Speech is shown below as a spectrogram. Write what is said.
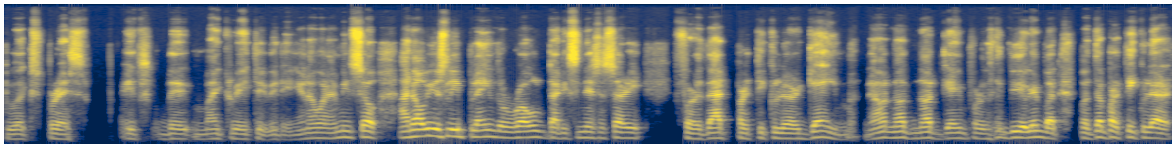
to express it's the my creativity you know what i mean? So and obviously playing the role that is necessary for that particular game no? Not not game for the video game but but the particular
